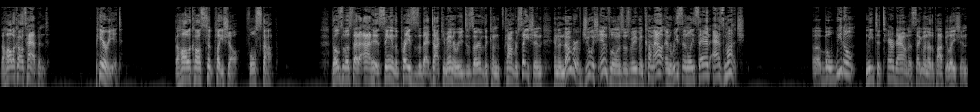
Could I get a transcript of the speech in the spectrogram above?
The Holocaust happened. Period. The Holocaust took place, y'all. Full stop. Those of us that are out here singing the praises of that documentary deserve the con- conversation, and a number of Jewish influencers have even come out and recently said as much. Uh, but we don't need to tear down a segment of the population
